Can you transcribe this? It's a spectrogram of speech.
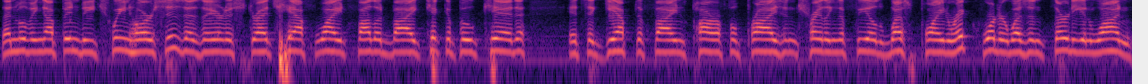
Then moving up in between horses as they earn a stretch half white, followed by Kickapoo Kid. It's a gap to find powerful prize and trailing the field West Point. Rick Quarter was in 30 and 1.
